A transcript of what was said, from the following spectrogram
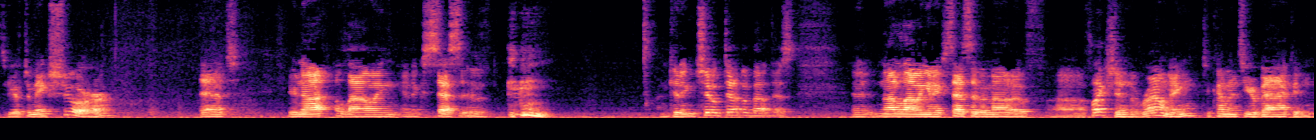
So you have to make sure that you're not allowing an excessive, I'm getting choked up about this, uh, not allowing an excessive amount of uh, flexion, of rounding, to come into your back and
